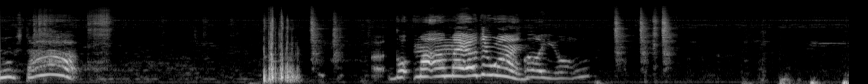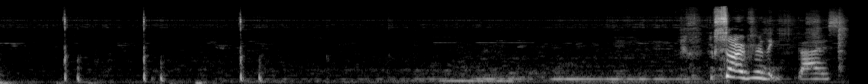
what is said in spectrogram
No, stop. Uh, go my uh, my other one. Oh, yo. Sorry for the guys.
